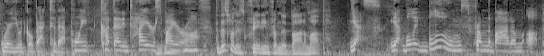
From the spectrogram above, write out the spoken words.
where you would go back to that point, cut that entire spire Mm-hmm. off. But this one is fading from the bottom up. Yes, yeah, well it blooms from the bottom up.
